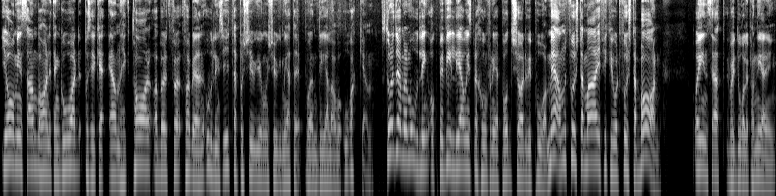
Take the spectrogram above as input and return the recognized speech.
Jag och min sambo har en liten gård på cirka en hektar och har börjat för förbereda en odlingsyta på 20 x 20 meter på en del av åkern. Stora drömmar om odling och med vilja och inspiration från er podd körde vi på. Men första maj fick vi vårt första barn och insett det var ju dålig planering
